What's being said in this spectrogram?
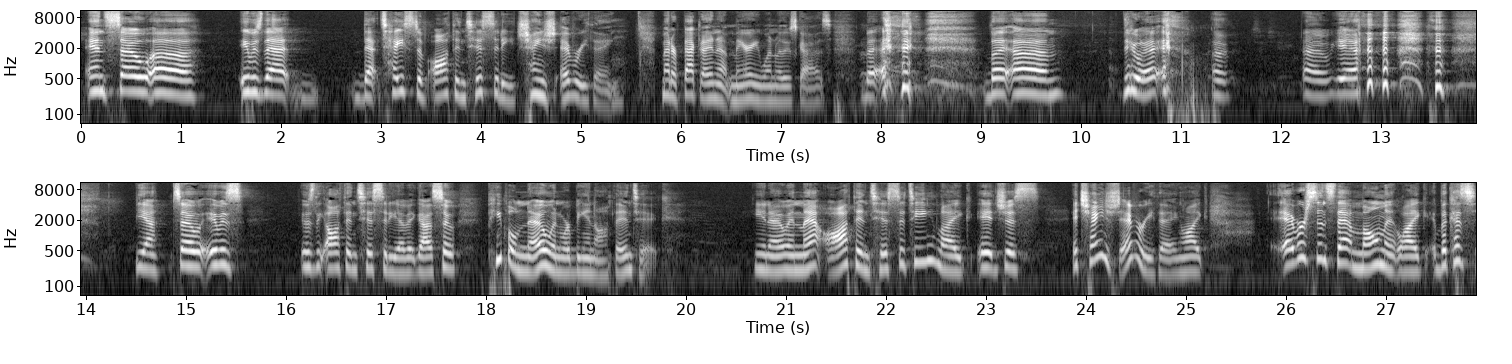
and so uh, it was that that taste of authenticity changed everything. Matter of fact, I ended up marrying one of those guys. But but um, do it. oh, oh yeah, yeah. So it was it was the authenticity of it, guys. So people know when we're being authentic you know and that authenticity like it just it changed everything. Like ever since that moment like because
